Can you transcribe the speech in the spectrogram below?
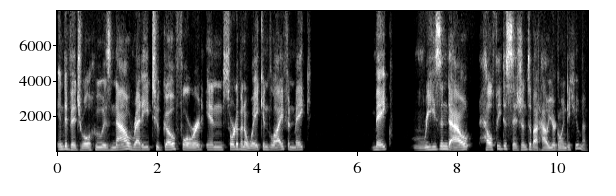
individual who is now ready to go forward in sort of an awakened life and make make reasoned out healthy decisions about how you're going to human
